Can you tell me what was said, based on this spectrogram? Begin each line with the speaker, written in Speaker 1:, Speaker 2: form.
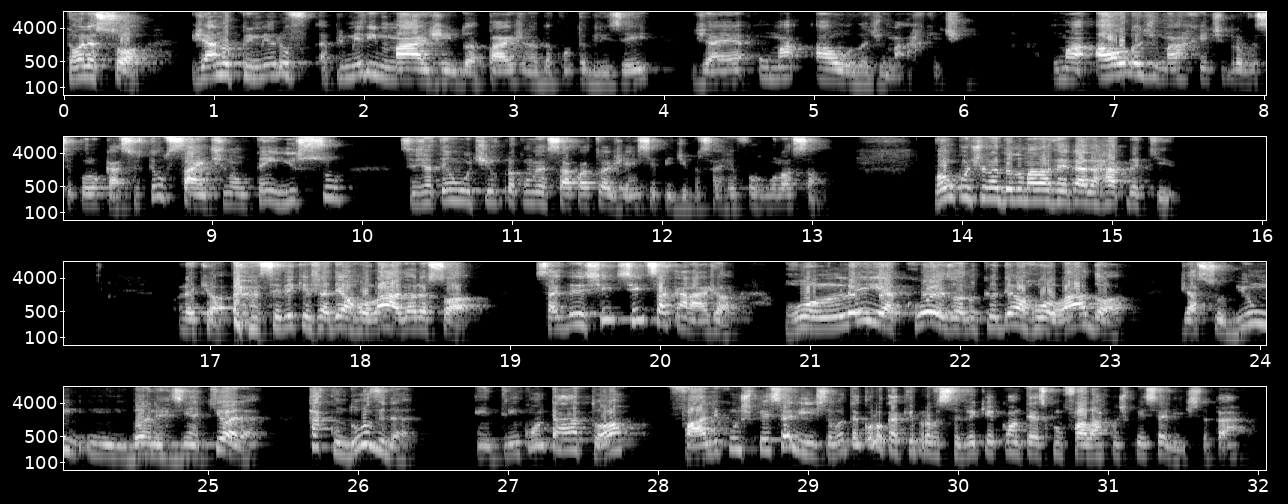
Speaker 1: Então, olha só, já no primeiro, a primeira imagem da página da Contabilizei já é uma aula de marketing. Uma aula de marketing para você colocar. Se o teu site não tem isso, você já tem um motivo para conversar com a tua agência e pedir para essa reformulação. Vamos continuar dando uma navegada rápida aqui. Olha aqui, ó. Você vê que eu já dei a rolada, olha só. Sai cheio, cheio de sacanagem, ó. Rolei a coisa, ó, no que eu dei a rolada, ó. Já subiu um, um bannerzinho aqui, olha. Tá com dúvida? Entre em contato, ó. Fale com o especialista. Vou até colocar aqui para você ver o que acontece com falar com o especialista, tá?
